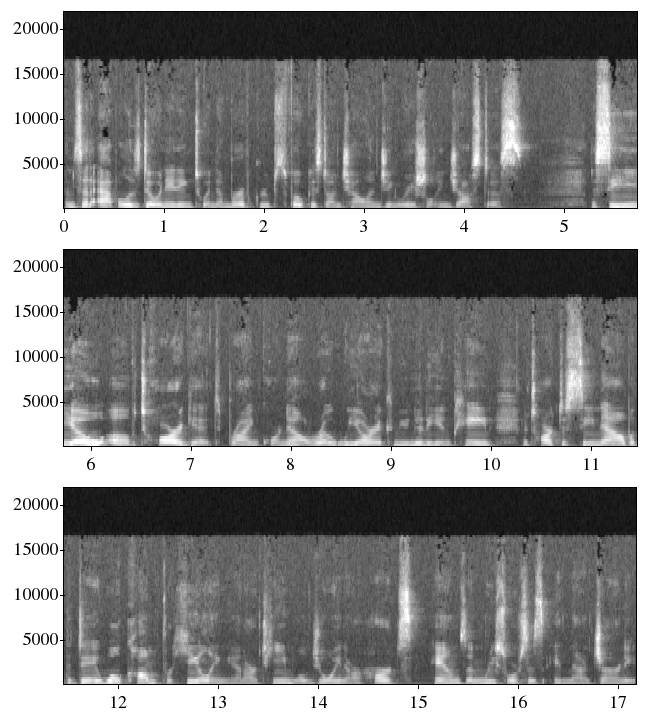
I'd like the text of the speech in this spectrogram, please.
and said Apple is donating to a number of groups focused on challenging racial injustice. The CEO of Target, Brian Cornell, wrote, We are a community in pain. It's hard to see now, but the day will come for healing, and our team will join our hearts, hands, and resources in that journey.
